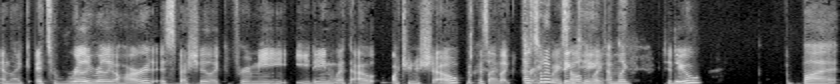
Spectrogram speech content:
and like it's really really hard, especially like for me eating without watching a show because I like that's what I'm myself, thinking. Like, I'm like to do, but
